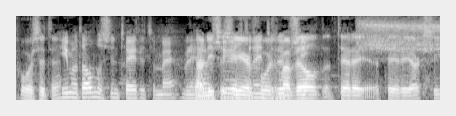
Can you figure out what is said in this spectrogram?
Voorzitter. Iemand anders in tweede termijn? Meneer nou, niet zozeer, voorzitter, maar wel ter, ter reactie.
